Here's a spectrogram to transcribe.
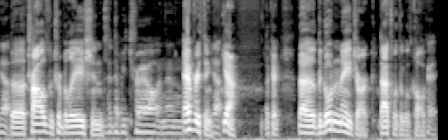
Yeah. the trials and tribulations, The, the betrayal and then everything. Yeah. Yeah. Okay. The the Golden Age arc. That's what it was called. Okay.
